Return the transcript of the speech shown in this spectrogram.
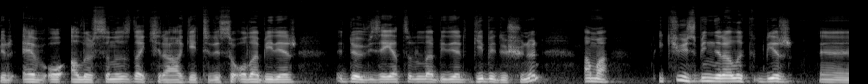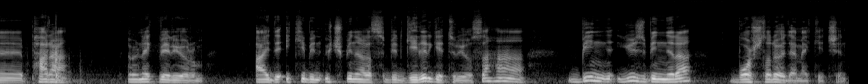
bir ev o alırsınız da kira getirisi olabilir, dövize yatırılabilir gibi düşünün. Ama 200 bin liralık bir e, para örnek veriyorum ayda 2000 3000 arası bir gelir getiriyorsa ha bin, 100 bin lira borçları ödemek için.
